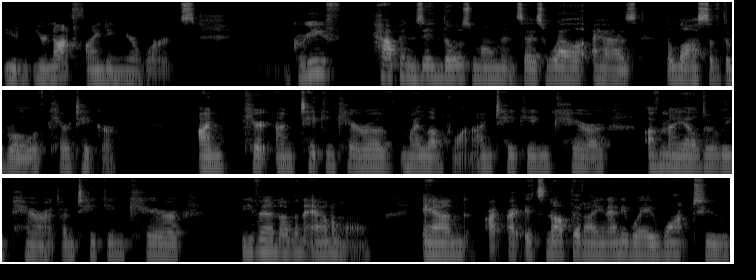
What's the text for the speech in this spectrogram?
you, you're not finding your words grief happens in those moments as well as the loss of the role of caretaker. I'm care, I'm taking care of my loved one. I'm taking care of my elderly parent. I'm taking care even of an animal. And I, I, it's not that I in any way want to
